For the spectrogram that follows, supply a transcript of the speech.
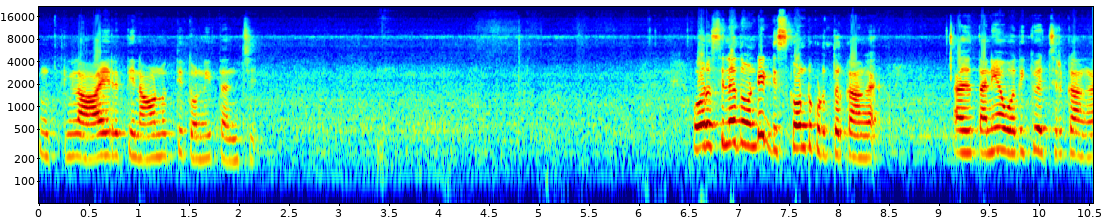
பார்த்தீங்களா? ஆயிரத்தி நானூற்றி தொண்ணூத்தஞ்சு. ஒரு சிலது வண்டி டிஸ்கவுண்ட் கொடுத்துருக்காங்க. அது தனியாக ஒதுக்கி வச்சுருக்காங்க.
